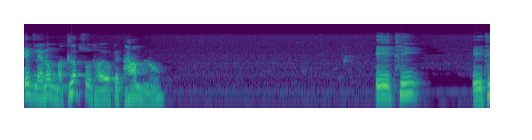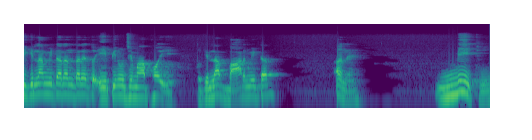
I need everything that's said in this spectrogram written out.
એટલે એનો મતલબ શું થયો કે થાંભલો એ થી એ થી કેટલા મીટર અંતરે તો એપી નું જે માપ હોય તો કેટલા? બાર મીટર. અને બી થી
